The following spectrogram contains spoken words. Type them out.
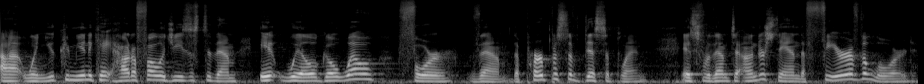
uh, when you communicate how to follow Jesus to them, it will go well for them. The purpose of discipline is for them to understand the fear of the Lord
